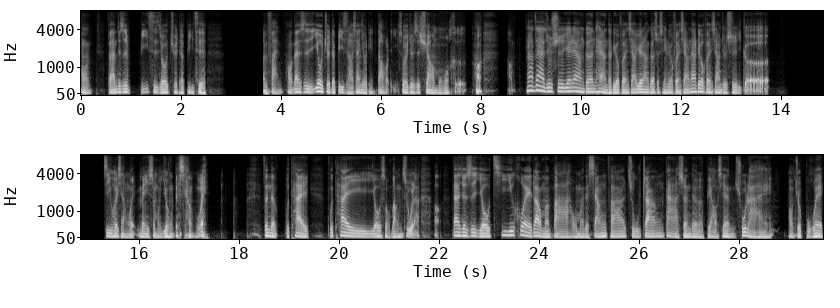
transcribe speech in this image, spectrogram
哦，反正就是彼此就觉得彼此。很烦，好，但是又觉得彼此好像有点道理，所以就是需要磨合，哈，好，那再来就是月亮跟太阳的六分相，月亮跟水星六分相，那六分相就是一个机会相位，没什么用的相位，真的不太不太有所帮助啦。好，但就是有机会让我们把我们的想法、主张大声的表现出来，哦，就不会。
